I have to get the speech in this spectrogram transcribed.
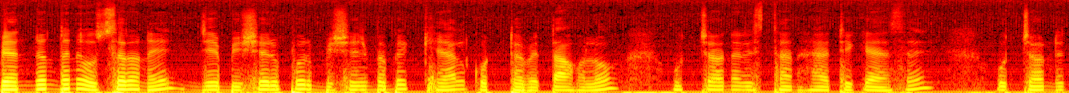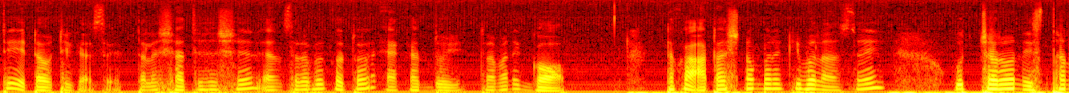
ব্যঞ্জনধ্বনি উচ্চারণে যে বিষয়ের উপর বিশেষভাবে খেয়াল করতে হবে, তা হলো উচ্চারণের স্থান হ্যাঁ ঠিক আছে, উচ্চারণ রীতি এটাও ঠিক আছে। তাহলে সাথে শেষের অ্যান্সার হবে কত? এক আর দুই, তার মানে গ। দেখো, আঠাশ নম্বরে কি বলা আছে? উচ্চারণ স্থান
